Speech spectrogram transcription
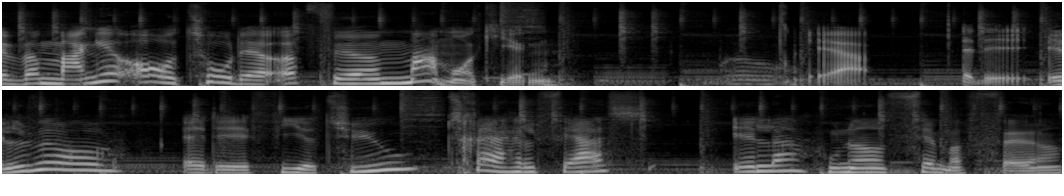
Øh, hvor mange år tog det at opføre Marmorkirken? Ja. Er det 11 år? Er det 24, 73 eller 145?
